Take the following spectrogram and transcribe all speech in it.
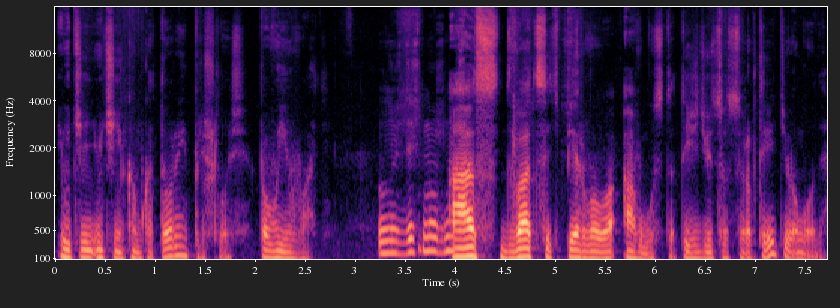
и учени- ученикам которой пришлось повоевать. Ну, здесь можно... А с 21 августа 1943 года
